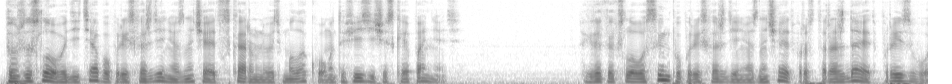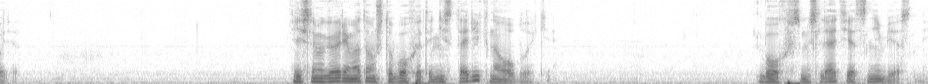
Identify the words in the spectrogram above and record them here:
Потому что слово «дитя» по происхождению означает «вскармливать молоком». Это физическое понятие тогда как слово «сын» по происхождению означает просто «рождает», «производит». Если мы говорим о том, что Бог — это не старик на облаке, Бог, в смысле Отец Небесный,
